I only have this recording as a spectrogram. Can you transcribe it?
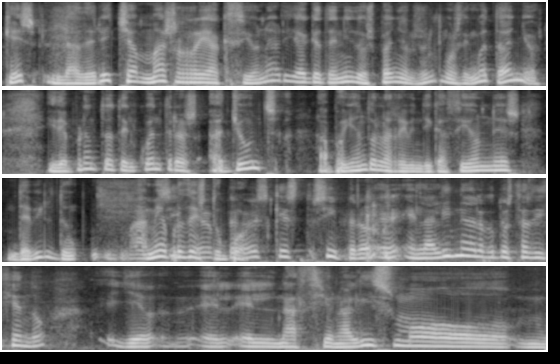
que es la derecha más reaccionaria que ha tenido España en los últimos 50 años. Y de pronto te encuentras a Junts apoyando las reivindicaciones de Bildu. A mí me Sí, pero, estupor. pero es que esto- sí, pero en en la línea de lo que tú estás diciendo, lle- el, el nacionalismo, mm,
